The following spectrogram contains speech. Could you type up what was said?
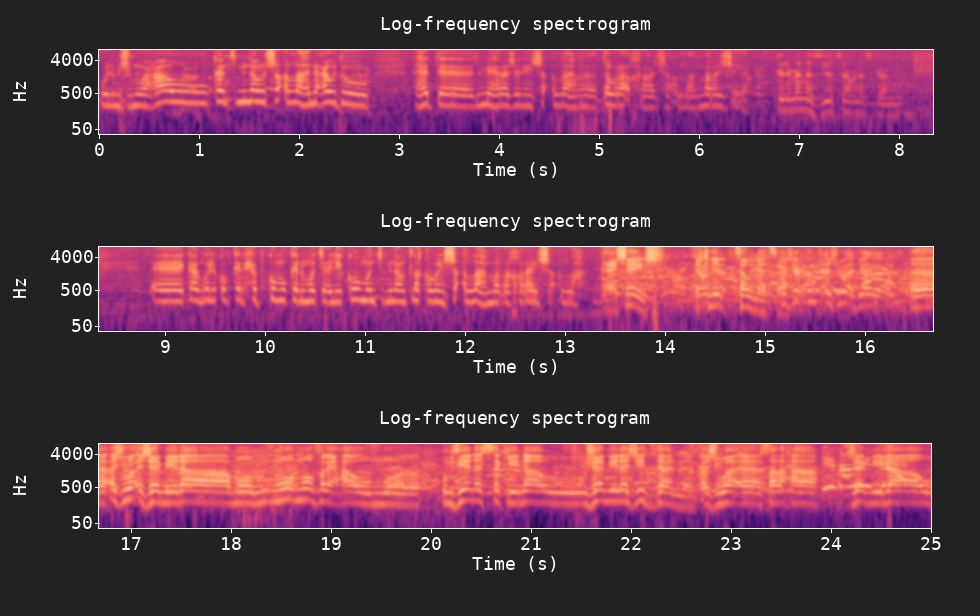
والمجموعة. وكنتمناو إن شاء الله نعاودوا هذا المهرجان إن شاء الله دورة أخرى إن شاء الله المرة الجاية. كلمة الناس ديال التاونات كاملين آه، كنقول لكم كنحبكم وكنموت عليكم ونتمناو نتلاقاو إن شاء الله مرة أخرى إن شاء الله. عشايش اقليم التاونات جاكم الاجواء ديال آه، أجواء جميلة مفرحه وم- ومزيانة السكينة وجميلة جدا. أجواء صراحة جميلة و...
